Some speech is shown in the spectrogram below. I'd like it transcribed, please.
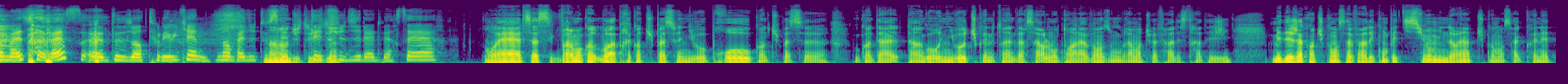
un match, ça passe. euh, genre tous les week-ends. Non, pas du tout. Non, c'est du tout. T'étudies l'adversaire. Ouais, ça c'est vraiment quand bon après quand tu passes au niveau pro ou quand tu passes euh, ou quand tu as, un gros niveau, tu connais ton adversaire longtemps à l'avance, donc vraiment tu vas faire des stratégies. Mais déjà quand tu commences à faire des compétitions, mine de rien, tu commences à connaître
